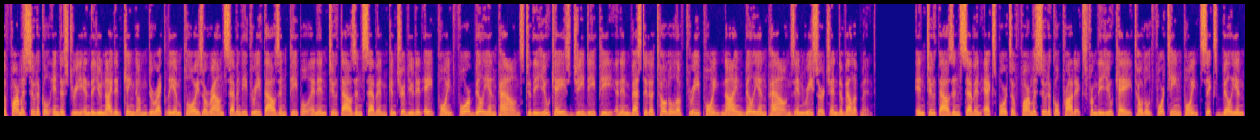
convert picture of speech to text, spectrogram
The pharmaceutical industry in the United Kingdom directly employs around 73,000 people and in 2007 contributed £8.4 billion to the UK's GDP and invested a total of £3.9 billion in research and development. In 2007 exports of pharmaceutical products from the UK totaled £14.6 billion,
